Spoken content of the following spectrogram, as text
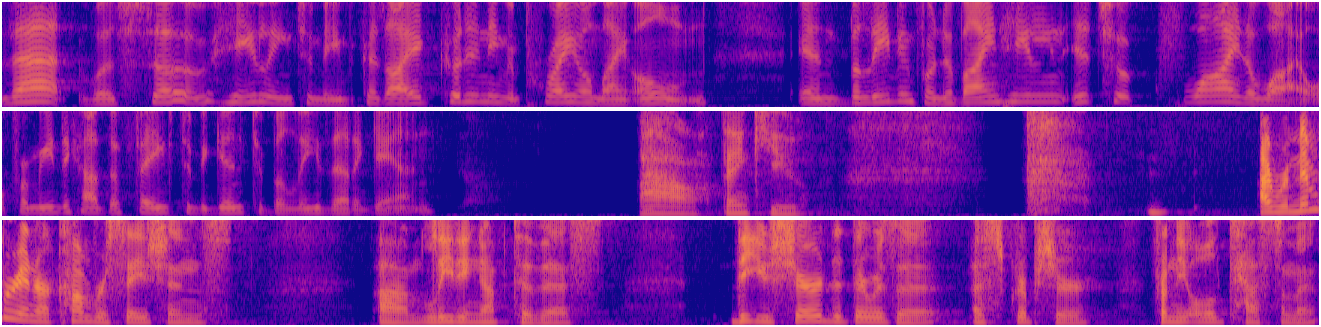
that was so healing to me because I couldn't even pray on my own. And believing for divine healing, it took quite a while for me to have the faith to begin to believe that again. Wow, thank you. I remember in our conversations um, leading up to this that you shared that there was a, a scripture from the Old Testament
